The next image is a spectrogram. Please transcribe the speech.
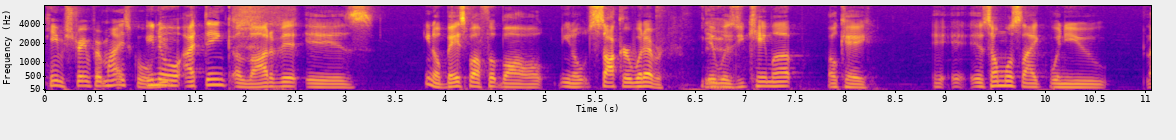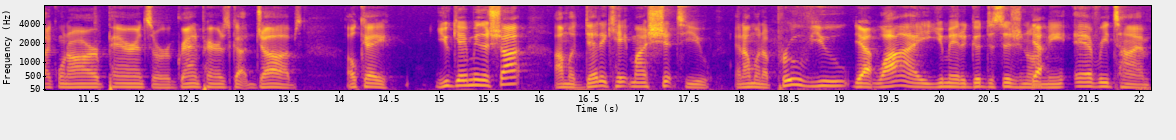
Came straight from high school. You know, I think a lot of it is, you know, baseball, football, you know, soccer, whatever. It was you came up, okay. It, it- it's almost like when you, like when our parents or grandparents got jobs. Okay, you gave me the shot. I'm gonna dedicate my shit to you. and I'm gonna prove you Yeah. why you made a good decision on Yeah. me every time.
